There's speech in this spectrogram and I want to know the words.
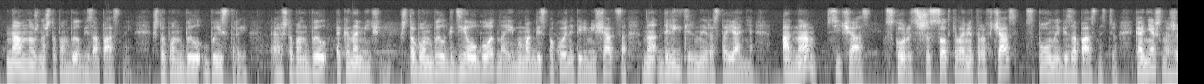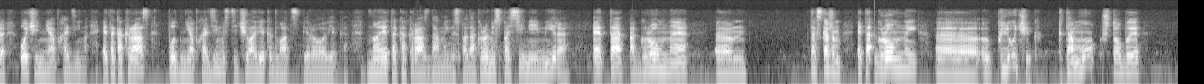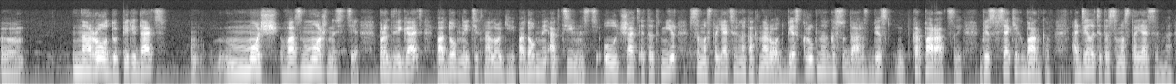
Нам нужно, чтобы он был безопасный, чтобы он был быстрый, э, чтобы он был экономичный, чтобы он был где угодно, и мы могли спокойно перемещаться на длительные расстояния. А нам сейчас скорость 600 км в час с полной безопасностью, конечно же, очень необходимо. Это как раз под необходимости человека 21 века. Но это как раз, дамы и господа, кроме спасения мира, это огромное, эм, так скажем, это огромный э, ключик к тому, чтобы э, народу передать мощь возможности продвигать подобные технологии, подобные активности, улучшать этот мир самостоятельно как народ, без крупных государств, без корпораций, без всяких банков, а делать это самостоятельно,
